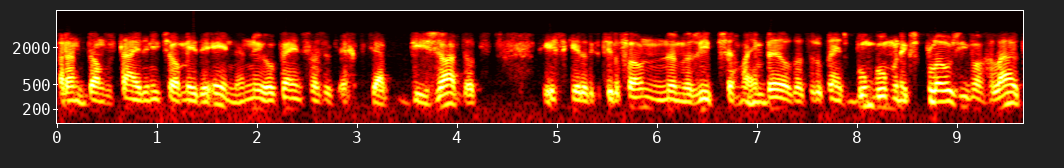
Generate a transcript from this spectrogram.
Maar dan, dan sta je er niet zo middenin. En nu opeens was het echt ja, bizar dat de eerste keer dat ik het telefoonnummer riep, zeg maar, in beeld, dat er opeens boem boem een explosie van geluid...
